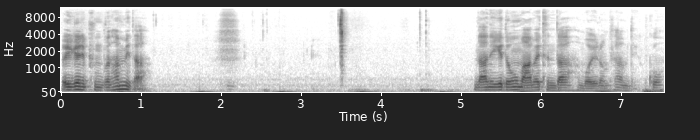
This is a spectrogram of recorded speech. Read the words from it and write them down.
의견이 분분합니다. 나는 이게 너무 마음에 든다. 뭐 이런 사람도 있고.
